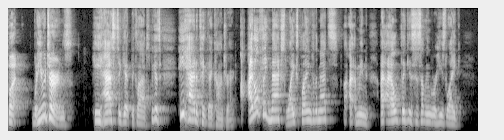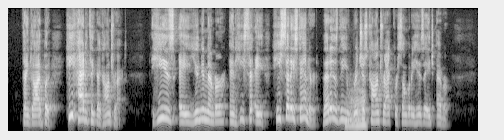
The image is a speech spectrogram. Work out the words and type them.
But when he returns, he has to get the claps because he had to take that contract. I don't think Max likes playing for the Mets. I, mean, I, don't think this is something where he's like, thank God, but he had to take that contract. He is a union member, and he set a he set a standard. That is the mm-hmm. richest contract for somebody his age ever.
